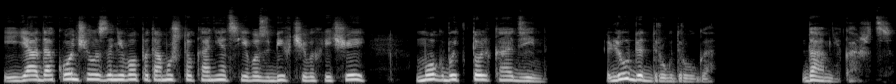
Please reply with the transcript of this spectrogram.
И я докончил за него, потому что конец его сбивчивых речей — мог быть только один. Любят друг друга. Да, мне кажется.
